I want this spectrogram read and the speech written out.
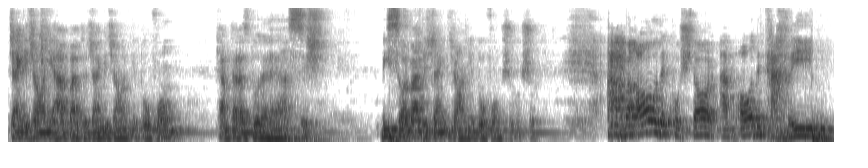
جنگ جهانی اول تا جنگ جهانی دوم کمتر از دو دهه هستش. 20 سال بعدش جنگ جهانی دوم شروع شد. ابعاد کشتار ابعاد تخریب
